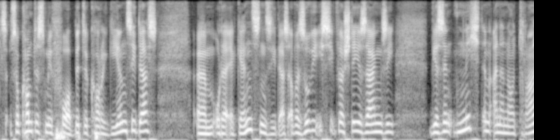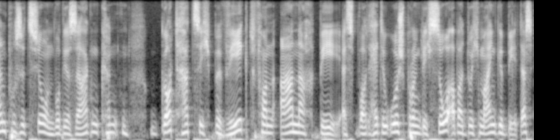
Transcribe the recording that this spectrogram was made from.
so kommt es mir vor, bitte korrigieren Sie das ähm, oder ergänzen Sie das, aber so wie ich Sie verstehe, sagen Sie, wir sind nicht in einer neutralen Position, wo wir sagen könnten, Gott hat sich bewegt von A nach B. Es hätte ursprünglich so, aber durch mein Gebet. Das,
